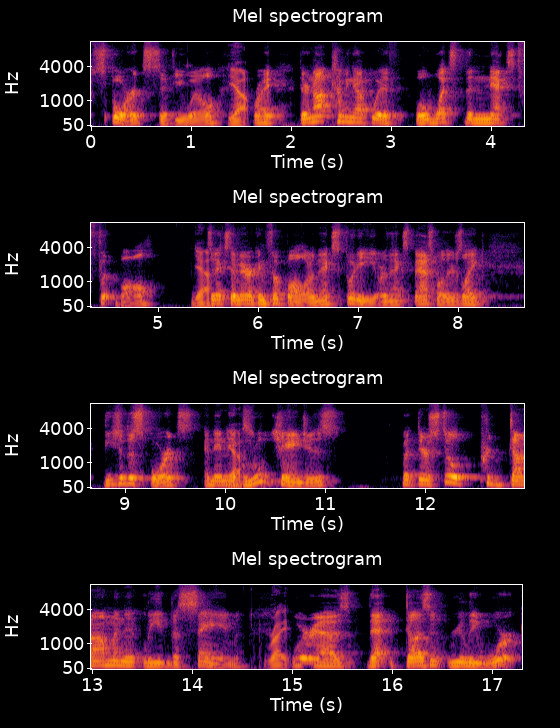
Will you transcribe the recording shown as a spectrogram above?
sports, if you will. Yeah. Right. They're not coming up with, well, what's the next football? Yeah. the next American football or the next footy or the next basketball. There's like, these are the sports, and they make yes. rule changes, but they're still predominantly the same. Right. Whereas that doesn't really work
